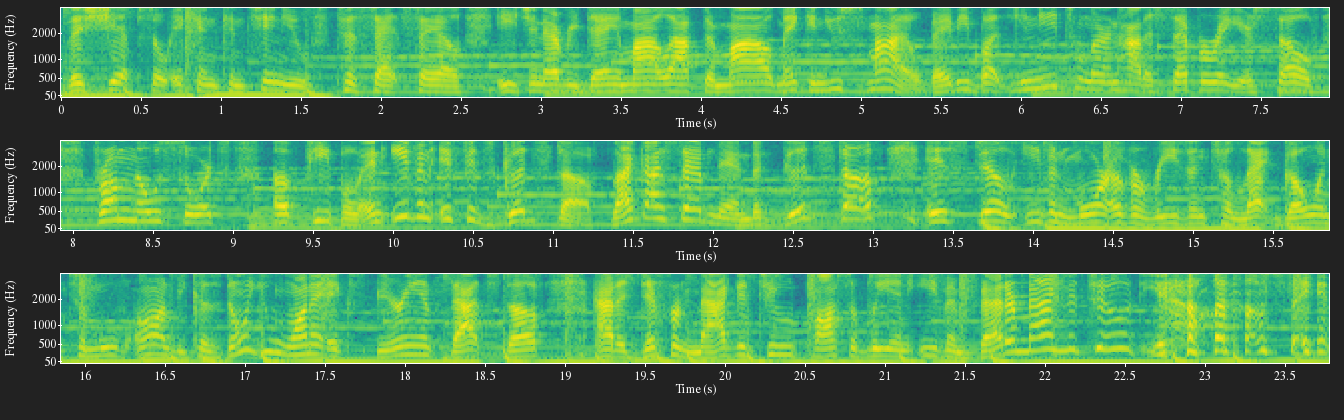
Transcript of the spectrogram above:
the ship so it can continue to set sail each and every day, mile after mile, making you smile, baby. But you need to learn how to separate yourself from those sorts of people. And even if it's good stuff, like I said, man, the good stuff is still even more of a reason to let go and to move on because don't you want to experience that stuff at a different magnitude, possibly an even better magnitude? You know what I'm saying?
